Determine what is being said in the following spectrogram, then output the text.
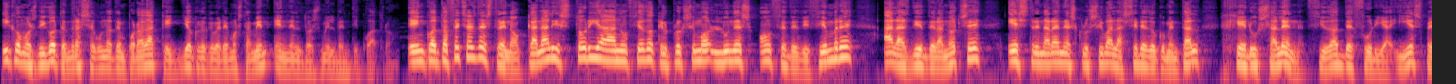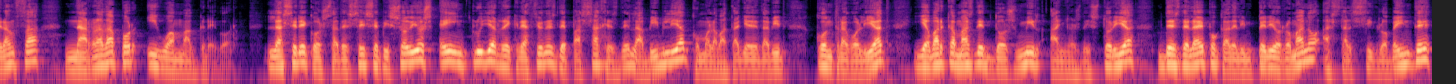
y como os digo tendrá segunda temporada que yo creo que veremos también en el 2024. En cuanto a fechas de estreno, Canal Historia ha anunciado que el próximo lunes 11 de diciembre a las 10 de la noche estrenará en exclusiva la serie documental Jerusalén, Ciudad de Furia y Esperanza, narrada por Iwan McGregor. La serie consta de seis episodios e incluye recreaciones de pasajes de la Biblia, como la batalla de David contra Goliat, y abarca más de 2.000 años de historia, desde la época del Imperio Romano hasta el siglo XX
